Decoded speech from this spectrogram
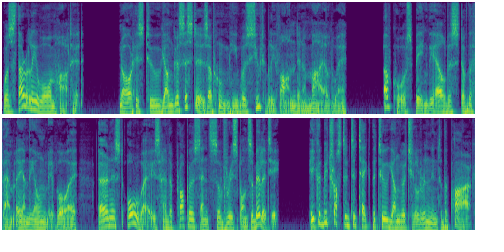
was thoroughly warm hearted, nor his two younger sisters, of whom he was suitably fond in a mild way. Of course, being the eldest of the family and the only boy, Ernest always had a proper sense of responsibility. He could be trusted to take the two younger children into the park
